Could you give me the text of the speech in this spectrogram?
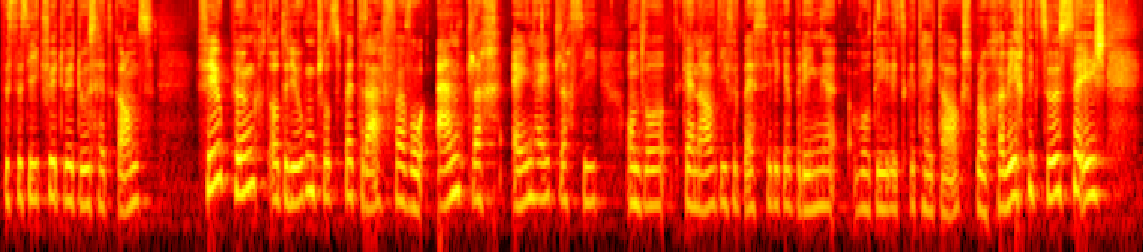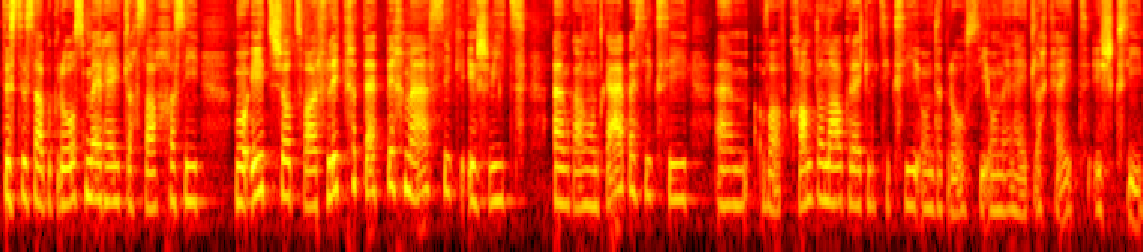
dass das eingeführt wird, weil es hat ganz viele Punkte oder Jugendschutz betreffen, die endlich einheitlich sind und die genau die Verbesserungen bringen, die ihr jetzt gerade angesprochen habt. Wichtig zu wissen ist, dass das aber grossmehrheitlich Sachen sind, die jetzt schon zwar flickenteppichmässig in der Schweiz ähm, gang und gäbe waren, ähm, die kantonal geregelt waren und eine grosse Uneinheitlichkeit war.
